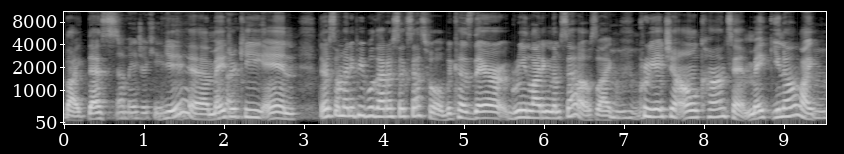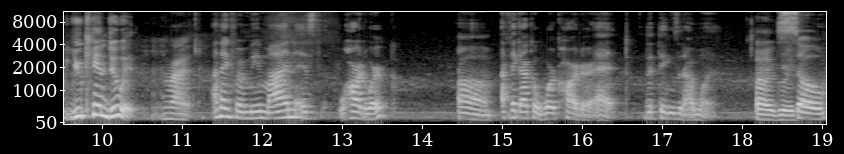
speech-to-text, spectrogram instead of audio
like that's A major key. yeah, major Okay. key. And there's so many people that are successful because they're greenlighting themselves. Like, Mm-hmm. create your own content. Make, you know, like, you can do it. right. I think for me, mine is hard work. Um, I think I could work harder at the things that I want. I agree. So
